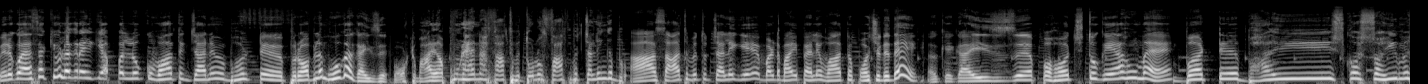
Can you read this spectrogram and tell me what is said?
मेरे को ऐसा क्यों लग रहा है की अपन लोग को वहाँ तक जाने में बहुत प्रॉब्लम होगा गाइज़ फ्रॉस्ट भाई अपन है ना साथ में दोनों साथ में चलेंगे हाँ साथ में तो चलेंगे बट भाई पहले वहाँ तो पहुँचने दे। ओके गाइज़ पहुँच तो गया हूँ मैं बट भाई इसका सही में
